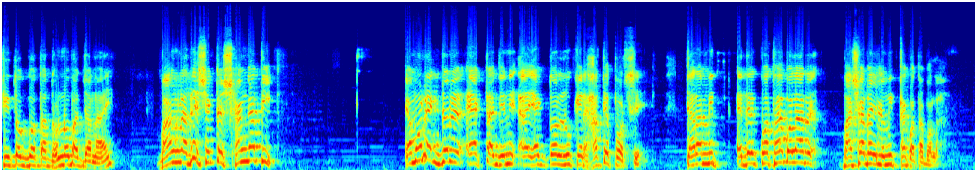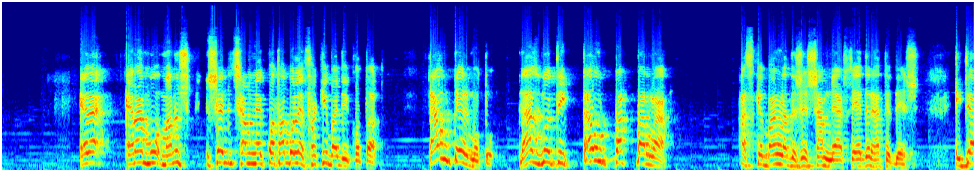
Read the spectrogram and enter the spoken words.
কৃতজ্ঞতা, ধন্যবাদ জানাই। বাংলাদেশ একটা সাংঘাতিক, এমন একজনের, একটা জিনিস, একদল লোকের হাতে পড়ছে, যারা এদের কথা বলার ভাষাটা হলো মিথ্যা কথা বলা। এরা এরা মানুষের সামনে কথা বলে ফাঁকিবাজি কথা, টাউটের মতো, রাজনৈতিক টাউট বাটপাররা আজকে বাংলাদেশের সামনে আসছে, এদের হাতে দেশ। এটা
